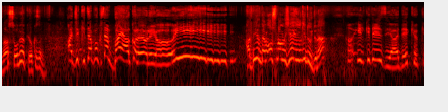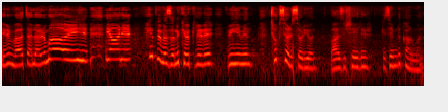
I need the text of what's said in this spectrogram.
Nasıl oluyor ki o kızım? Acık kitap okusan bayağı kolay oluyor. Ha birden Osmanlıca'ya ilgi duydun ha? Ha, İlkiden ziyade köklerim ve atalarım. Ay, yani hepimizin kökleri. Bünyamin çok soru soruyorsun. Bazı şeyler gizemli kalmalı.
